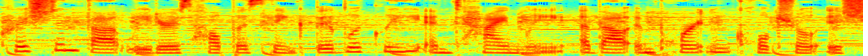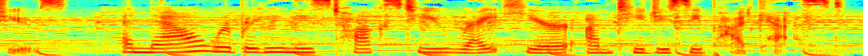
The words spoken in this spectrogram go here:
Christian thought leaders help us think biblically and timely about important cultural issues. And now we're bringing these talks to you right here on TGC Podcast.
